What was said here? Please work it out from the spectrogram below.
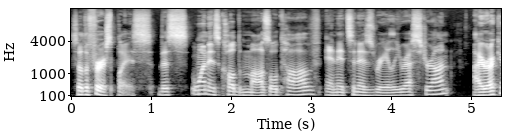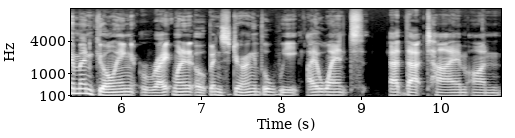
So, the first place, this one is called Mazel Tov, and it's an Israeli restaurant. I recommend going right when it opens during the week. I went at that time on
